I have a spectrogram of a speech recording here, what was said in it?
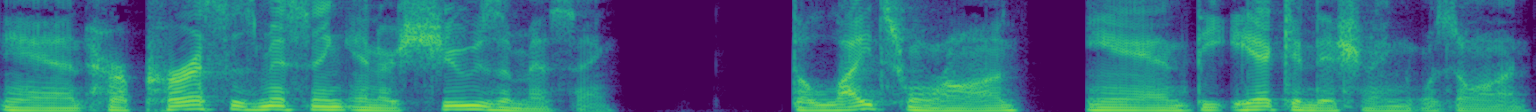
And her purse is missing and her shoes are missing. The lights were on and the air conditioning was on.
